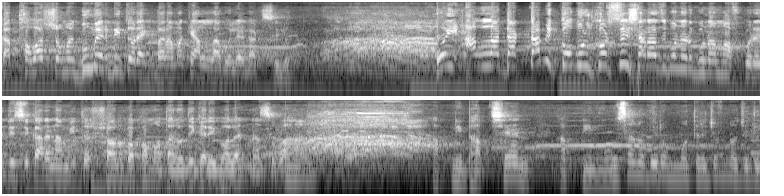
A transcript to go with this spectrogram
কাত হওয়ার সময় ঘুমের ভিতর একবার আমাকে আল্লাহ বলে ডাকছিল। ওই আল্লাহ ডাকটা আমি কবুল করছি, সারা জীবনের গুনাহ মাফ করে দিছি, কারণ আমি তো সর্বক্ষমতার অধিকারী, বলেন না, সুবাহান। আপনি ভাবছেন, আপনি মৌসা নবীর উম্মতের জন্য যদি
